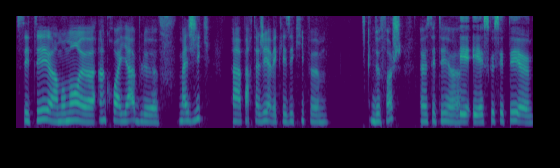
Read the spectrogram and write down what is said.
c'était un moment euh, incroyable, magique à partager avec les équipes de Foch. c'était. Et, est-ce que c'était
